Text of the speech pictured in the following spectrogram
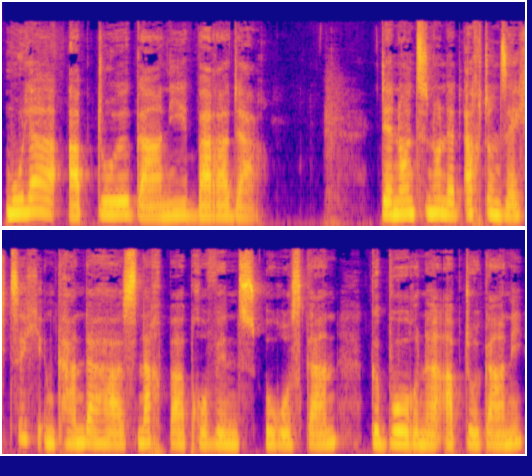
Mullah Abdul Ghani Baradar der 1968 in Kandahars Nachbarprovinz Uruzgan geborene Abdul Ghani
